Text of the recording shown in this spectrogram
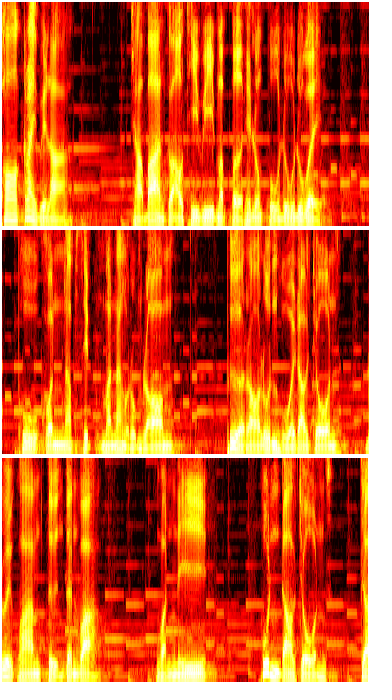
พอใกล้เวลา ชาวบ้านก็เอาทีวีมาเปิดให้หลวงปู่ดูด้วย ผู้คนนับสิบมานั่งรุมล้อม เพื่อรอลุ้นหวยดาวโจนส์ด้วยความตื่นเต้นว่า วันนี้ หุ้นดาวโจนส์จะ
